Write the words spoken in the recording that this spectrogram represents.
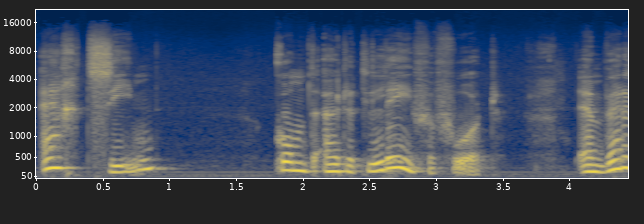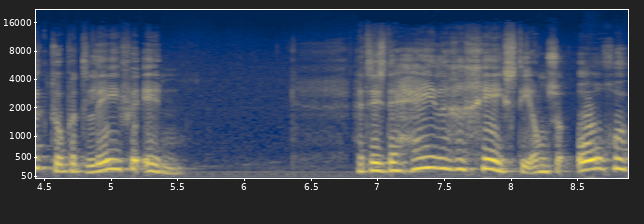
Echt zien komt uit het leven voort en werkt op het leven in. Het is de Heilige Geest die onze ogen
